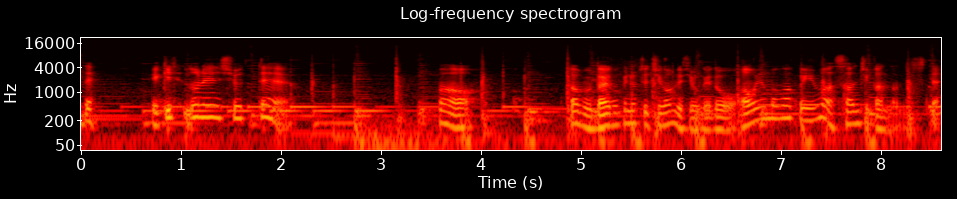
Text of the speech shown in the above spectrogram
で、駅伝の練習って、まあ、多分大学によって違うんでしょうけど、青山学院は3時間なんですって。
